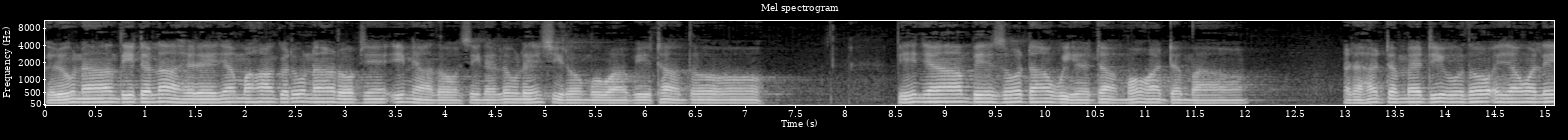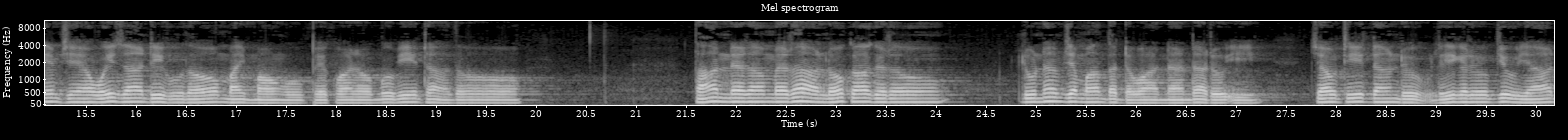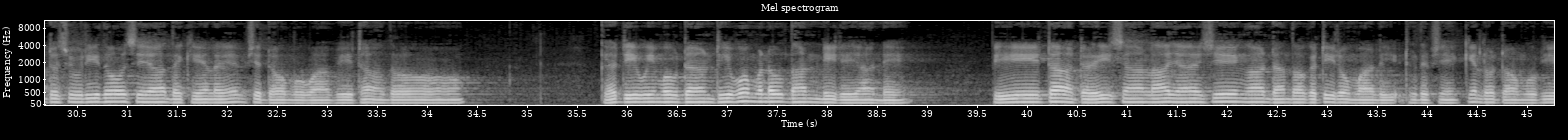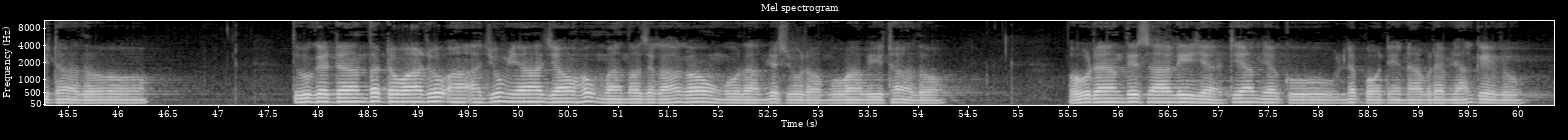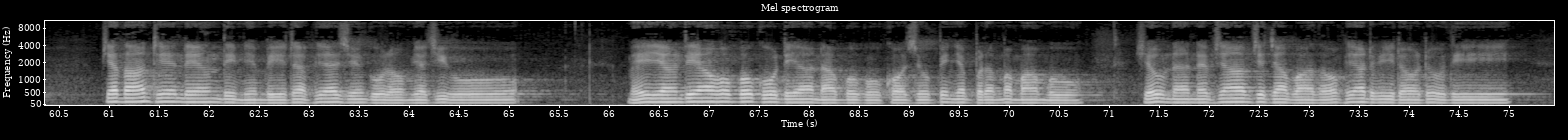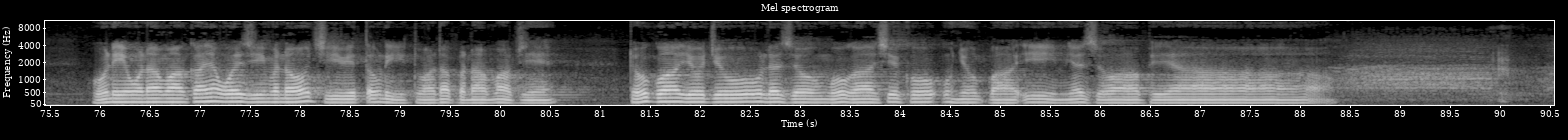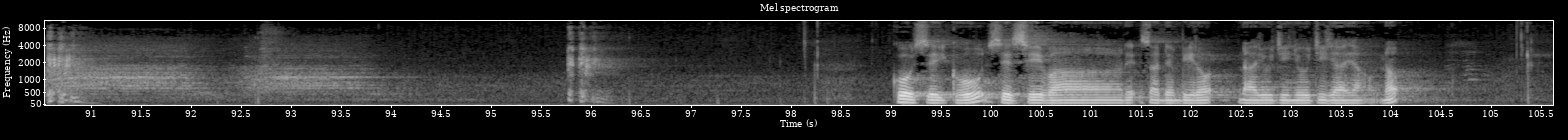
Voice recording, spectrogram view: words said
ကရုဏာတိတလဟရယမဟာကရုဏာတော်ဖြင့်အေးမြသောစိတ်နှလုံးလည်းရှိတော်မူပါပေထသော ပညာပေဇောတာဝိဟတမောဟဓမ္မအရဟတမတိဟုသောအယံဝလင်းဖြင့်ဝိဇာတိဟုသော မိုက်မောင်ကိုဖယ်ခွာတော်မူပြီးထသောသာနရမရလောကကရုံလူနတ်မြမတတဝနန္ဒတို့ဤကြောက်တီတန်တို့လေကရုပြုရာတဆူရီသောဆရာသခင်လည်းဖြစ်တော်မူပါပေထသော ဂတိဝိမု ക്ത ံဒီဝမနုဿာနိရယနေပေတတရိษံလာရရှိငါတန်သောဂတိတို့မှလိအထူးသဖြင့်ကင်းလွတ်တော်မူပြီးထသောဒုက္ကတံတတဝါတို့အားအကျိုးများကြောင့်ဟုတ်မှန်သောစကားကောင်းကိုသာမျက်ရှို့တော်မူပါ၏ထသော ဗုဒ္ဓံသစ္စာလေးရတရားမြတ်ကိုလက်ပေါ်တင်တာဗရမ ्या ကဲ့သို့ပြတ်သားထင်းတင်သိမြင်ပေတတ်ဘုရားရှင်ကိုယ်တော်မြတ်ကြီးကို မေယံတရားဟောပုဂ္ဂိုလ်တရားနာပုဂ္ဂိုလ်ခေါ်ဆိုပညပရမမမူယုံနာနှဖျားဖြစ်ကြပါသောဘုရားတပည့်တော်တို့သည်ဝဏိဝဏမှာကာယဝေစီမနောချီ၍သုံးလီတွာရပနာမဖြင့်ဒုက္ခယောကျိုးလက်စုံမောဃရှိခိုးဥညုပါဤမြတ်စွာဘုရား ကိုယ်စိတ်ကိုစစ်ဆေးပါတဲ့စတင်ပြီးတော့နာယူကြည်ညိုကြည့်ကြရအောင်เนาะ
